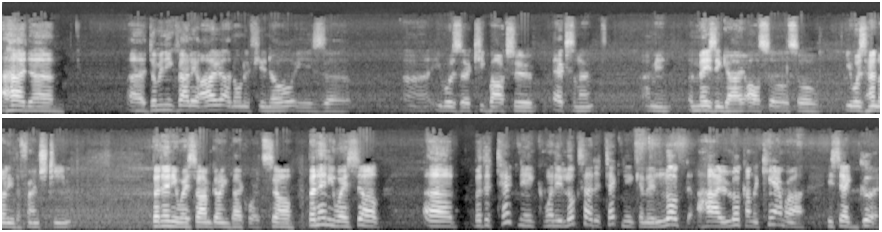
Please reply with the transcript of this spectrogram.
I had um, uh, Dominique Valera. I don't know if you know. He's uh, he was a kickboxer, excellent. I mean, amazing guy also. So he was handling the French team. But anyway, so I'm going backwards. So, but anyway, so, uh, but the technique, when he looks at the technique and he looked how I look on the camera, he said, good.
